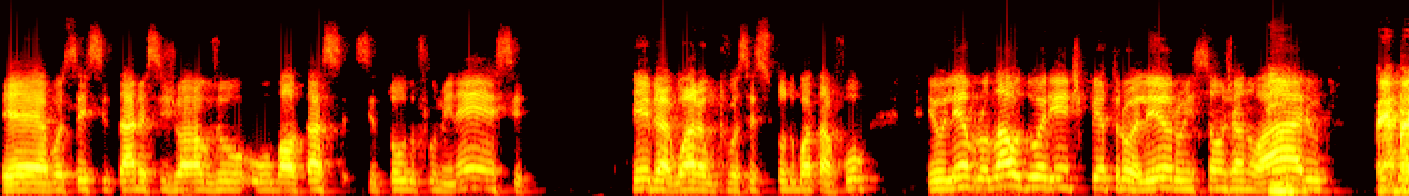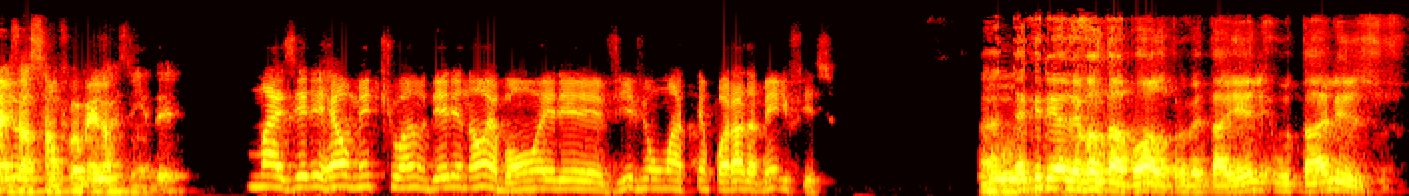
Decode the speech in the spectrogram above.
É, vocês citaram esses jogos, o, o Baltar citou do Fluminense, teve agora o que você citou do Botafogo. Eu lembro lá o do Oriente Petroleiro em São Januário. Pré-paralisação foi o melhorzinho dele. Mas ele realmente, o ano dele não é bom. Ele vive uma temporada bem difícil. Até queria levantar a bola, aproveitar ele. O Thales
